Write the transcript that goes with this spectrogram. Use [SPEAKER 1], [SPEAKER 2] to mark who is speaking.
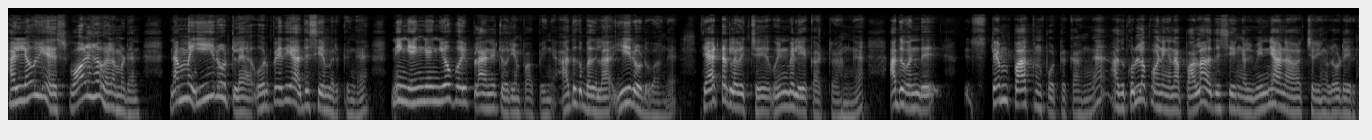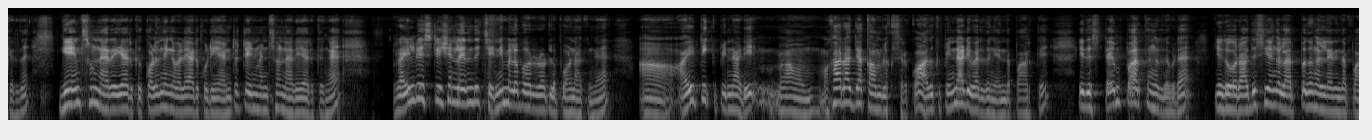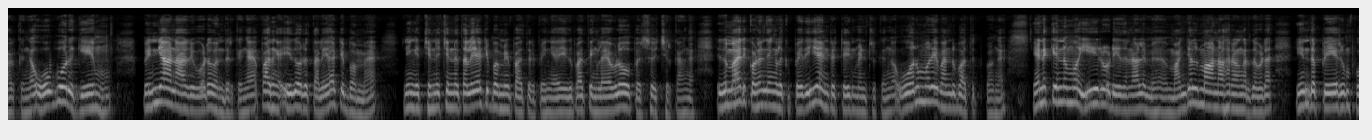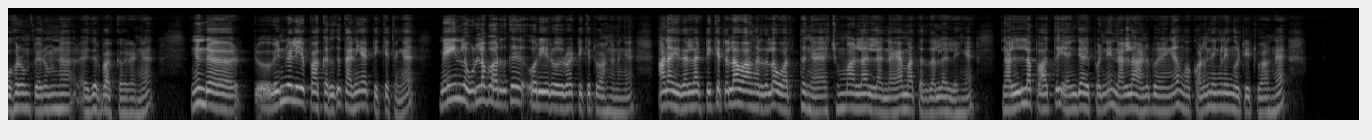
[SPEAKER 1] Hello yes வாழ்க வளமுடன். நம்ம ஈரோட்டில் ஒரு பெரிய அதிசயம் இருக்குங்க. நீங்கள் எங்கெங்கேயோ போய் பிளானட்டோரியம் பார்ப்பீங்க. அதுக்கு பதிலாக ஈரோடு வாங்க. தேட்டரில் வச்சு விண்வெளியை காட்டுறாங்க. அது வந்து ஸ்டெம் பார்க்னு போட்டிருக்காங்க. அதுக்குள்ளே போனீங்கன்னா பல அதிசயங்கள் விஞ்ஞான ஆச்சரியங்களோடு இருக்கிறது. கேம்ஸும் நிறையா இருக்குது குழந்தைங்க விளையாடக்கூடிய என்டர்டெயின்மெண்ட்ஸும் நிறையா இருக்குங்க. ரயில்வே ஸ்டேஷன்லேருந்து சென்னிமலை ரோட்டில் போனாக்குங்க. ஐடிக்கு பின்னாடி மகாராஜா காம்ப்ளெக்ஸ் இருக்கும். அதுக்கு பின்னாடி வருதுங்க இந்த பார்க்கு. இது ஸ்டெம் பார்க்குங்கிறத விட இது ஒரு அதிசயங்கள் அற்புதங்கள் நிறைந்த பார்க்குங்க. ஒவ்வொரு கேமும் விஞ்ஞான அறிவோடு வந்திருக்குங்க. பாருங்கள் இது ஒரு தலையாட்டி பொம்மை. நீங்கள் சின்ன சின்ன தலையாட்டி பொம்மையை பார்த்துருப்பீங்க. இது பார்த்தீங்களா எவ்வளோ பெருசு வச்சுருக்காங்க. இது மாதிரி குழந்தைங்களுக்கு பெரிய என்டர்டெயின்மெண்ட் இருக்குங்க. ஒரு முறை வந்து பார்த்துட்டு போங்க. எனக்கு என்னமோ ஈரோடு இதனால் மிக மஞ்சள் மாநகரங்கிறத விட இந்த பேரும் புகழும் பெரும்னு எதிர்பார்க்குறேங்க. இந்த விண்வெளியை பார்க்குறதுக்கு தனியாக டிக்கெட்டுங்க மெயினில் உள்ளே போகிறதுக்கு ஒரு இருபது ரூபா டிக்கெட் வாங்கணுங்க ஆனால் இதெல்லாம் டிக்கெட்டெல்லாம் வாங்குறதெல்லாம் ஒர்த்துங்க. சும்மாலாம் இல்லை ஏமாத்துறதெல்லாம் இல்லைங்க. நல்லா பார்த்து என்ஜாய் பண்ணி நல்லா அனுபவிங்க. உங்கள் குழந்தைங்களையும் கூட்டிகிட்டு வாங்க.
